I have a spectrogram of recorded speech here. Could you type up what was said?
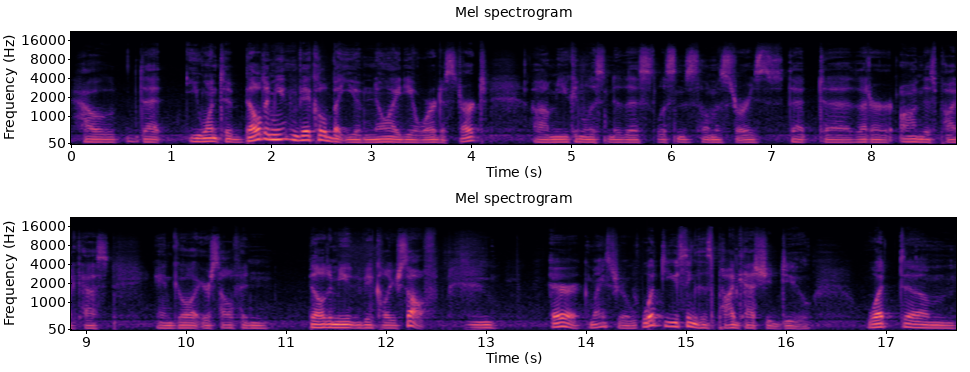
how that you want to build a mutant vehicle but you have no idea where to start um, you can listen to this listen to some of the stories that uh, that are on this podcast and go out yourself and build a mutant vehicle yourself you, eric maestro what do you think this podcast should do what um,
